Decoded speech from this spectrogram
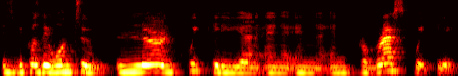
is because they want to learn quickly and, and, and, and progress quickly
